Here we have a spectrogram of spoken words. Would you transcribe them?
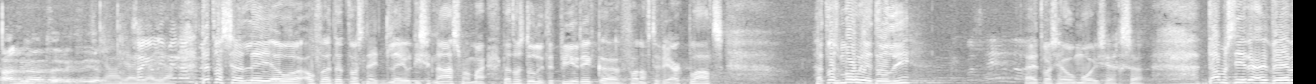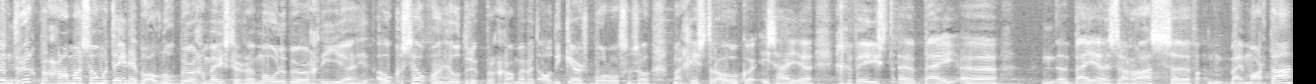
Aan u aan het werk weer. Ja, ja, ja, ja. Dat was eh, Leo, eh, of eh, dat was, nee, Leo die zit naast me, maar dat was Dolly de Pierik eh, vanaf de werkplaats. Het was mooi hè Dolly? Het was heel mooi, zegt ze. Dames en heren, we hebben een druk programma. Zometeen hebben we ook nog burgemeester Molenburg. Die eh, ook zelf een heel druk programma met al die kerstborrels en zo. Maar gisteren ook is hij eh, geweest eh, bij... eh, bij eh, Zaras, eh, bij Marta.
